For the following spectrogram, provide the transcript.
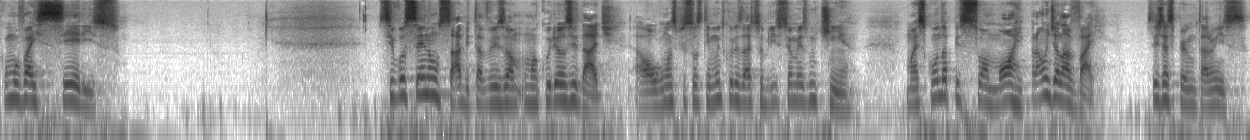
como vai ser isso? Se você não sabe, talvez uma curiosidade. Algumas pessoas têm muita curiosidade sobre isso, eu mesmo tinha. Mas quando a pessoa morre, para onde ela vai? Vocês já se perguntaram isso?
